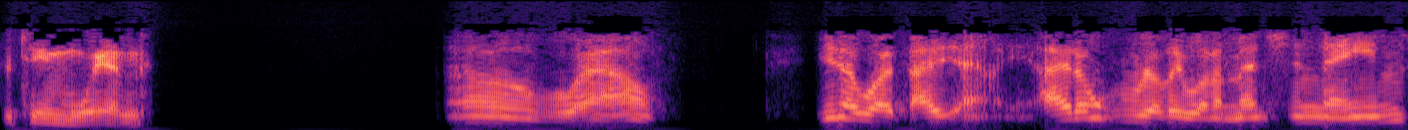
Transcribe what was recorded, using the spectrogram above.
the team win? Oh wow! You know what? I I don't really want to mention names.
